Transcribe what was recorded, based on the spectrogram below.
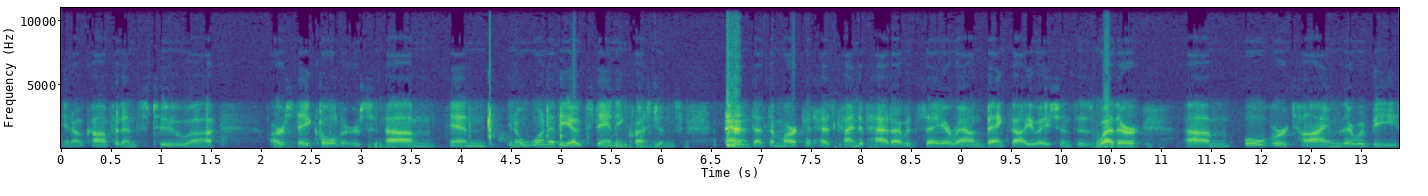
you know, confidence to uh, our stakeholders. Um, and you know, one of the outstanding questions that the market has kind of had, I would say, around bank valuations is whether um, over time there would be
